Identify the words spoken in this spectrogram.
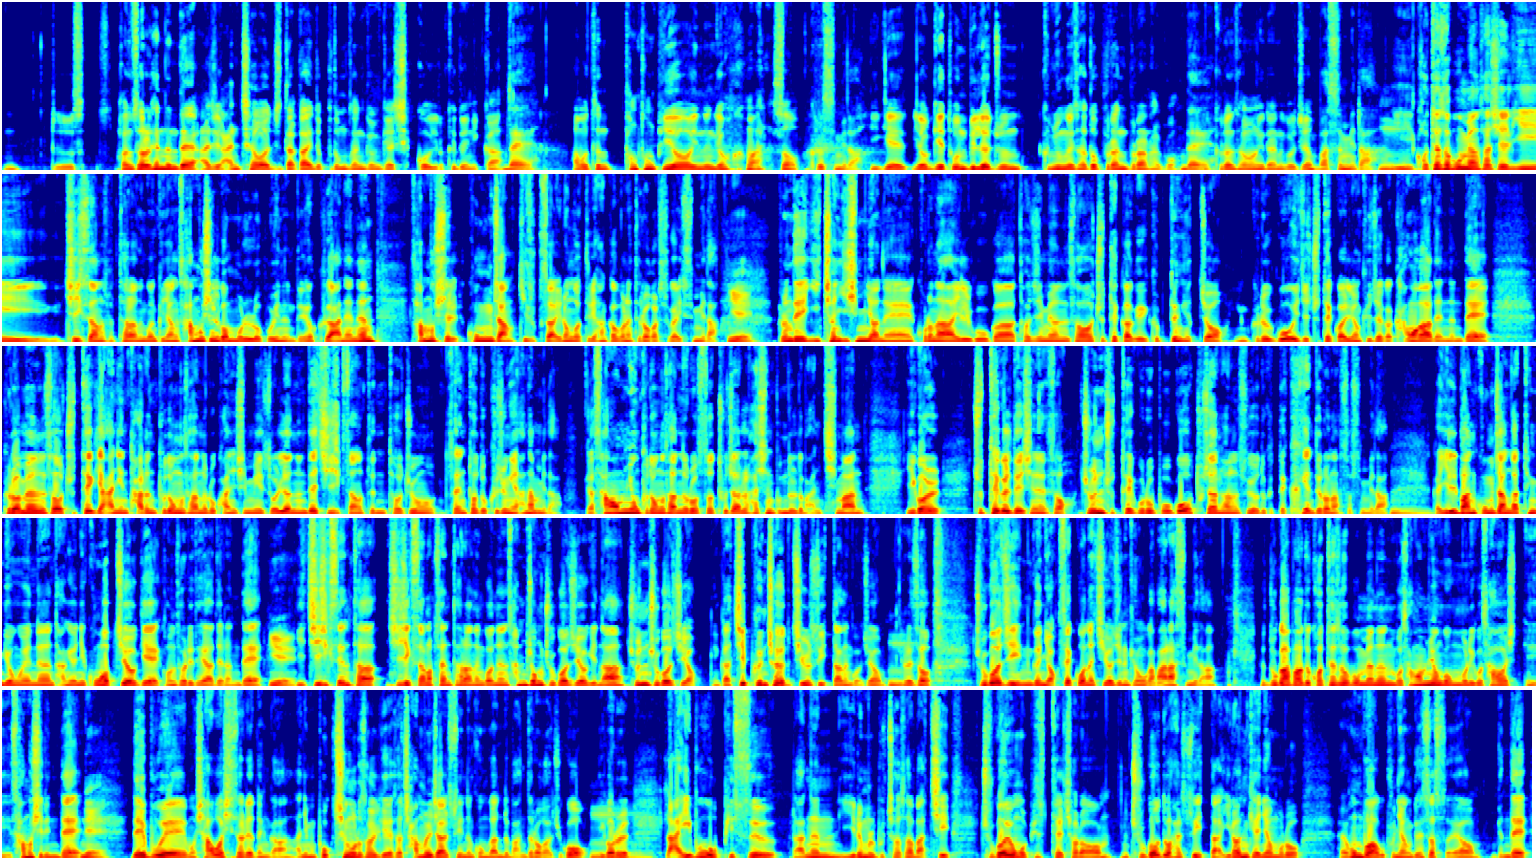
그 건설을 했는데 아직 안 채워지다가 이제 부동산 경기가 식고 이렇게 되니까 네. 아무튼 텅텅 비어 있는 경우가 많아서 그렇습니다. 이게 여기에 돈 빌려준 금융회사도 불안불안하고 네. 그런 상황이라는 거죠. 맞습니다. 음. 이 겉에서 보면 사실 이 지식산업센터라는 건 그냥 사무실 건물로 보이는데요. 그 안에는 사무실, 공장, 기숙사 이런 것들이 한꺼번에 들어갈 수가 있습니다. 예. 그런데 2020년에 코로나19가 터지면서 주택 가격이 급등했죠. 그리고 이제 주택 관련 규제가 강화가 됐는데 그러면서 주택이 아닌 다른 부동산으로 관심이 쏠렸는데 지식산업센터 중 센터도 그 중에 하나입니다. 그러니까 상업용 부동산으로서 투자를 하신 분들도 많지만 이걸 주택을 대신해서 준주택으로 보고 투자를 하는 수요도 그때 크게 늘어났었습니다. 음. 그러니까 일반 공장 같은 경우에는 당연히 공업 지역에 건설이 돼야 되는데 예. 이 지식센터 지식산업센터라는 거는 삼종 주거 지역이나 준주거 지역 그러니까 집 근처에도 지을 수 있다는 거죠. 음. 그래서 주거지 인근 역세권에 지어지는 경우가 많았습니다. 누가 봐도 겉에서 보면은 뭐 상업용 건물이고 사무실인데 네. 내부에 뭐 샤워 시설이라든가 아니면 복층으로 설계해서 잠을 잘 수 있는 공간 도 만들어 가지고 음. 이거를 라이브 오피스라는 이름을 붙여서 마치 주거용 오피스텔처럼 주거도 할 수 있다 이런 개념으로 홍보하고 분양도 했었어요. 근데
